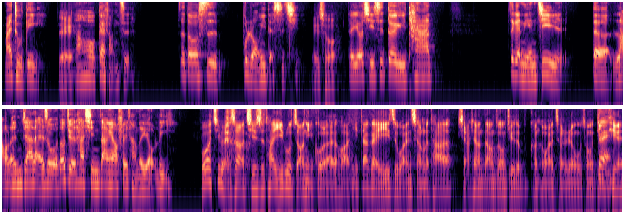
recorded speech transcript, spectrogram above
买土地，对，然后盖房子，这都是不容易的事情。没错，对，尤其是对于他这个年纪的老人家来说，我都觉得他心脏要非常的有力。不过基本上，其实他一路找你过来的话，你大概也一直完成了他想象当中觉得不可能完成的任务。从第一天，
